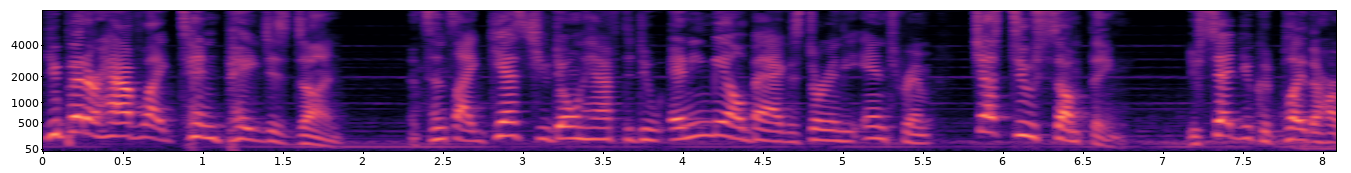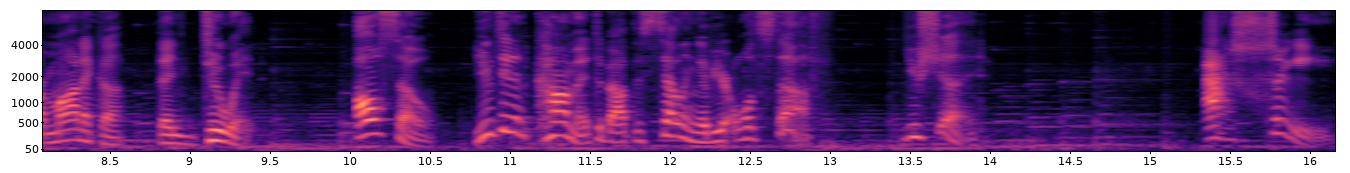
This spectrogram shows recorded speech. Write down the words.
you better have like 10 pages done. And since I guess you don't have to do any mailbags during the interim, just do something. You said you could play the harmonica, then do it. Also, you didn't comment about the selling of your old stuff. You should. I see.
